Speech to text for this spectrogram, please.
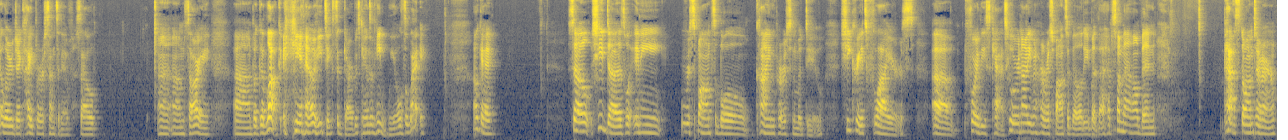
allergic, hypersensitive. So uh, I'm sorry. Uh, but good luck. you know, he takes the garbage cans and he wheels away. Okay. So she does what any responsible, kind person would do. She creates flyers uh, for these cats who are not even her responsibility, but that have somehow been passed on to her.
